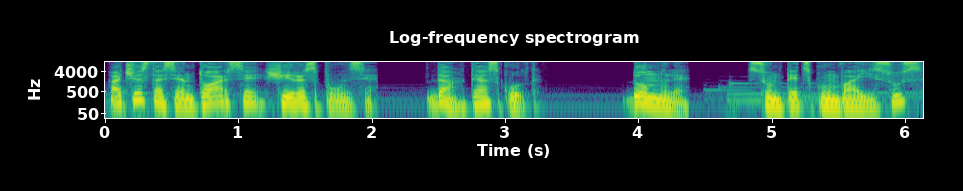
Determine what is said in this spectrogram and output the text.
Acesta se întoarse și răspunse. Da, te ascult. Domnule, sunteți cumva Isus?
